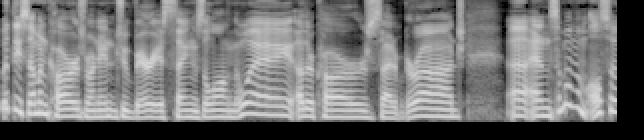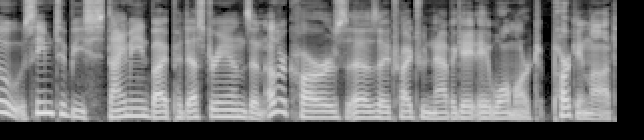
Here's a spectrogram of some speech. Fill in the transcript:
with the summoned cars running into various things along the way, other cars, side of a garage, uh, and some of them also seem to be stymied by pedestrians and other cars as they try to navigate a Walmart parking lot.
